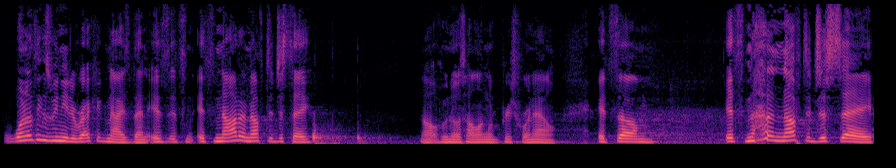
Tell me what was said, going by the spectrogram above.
one of the things we need to recognize then is it's, it's not enough to just say, oh, who knows how long I'm going to preach for now. It's, um, it's not enough to just say,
